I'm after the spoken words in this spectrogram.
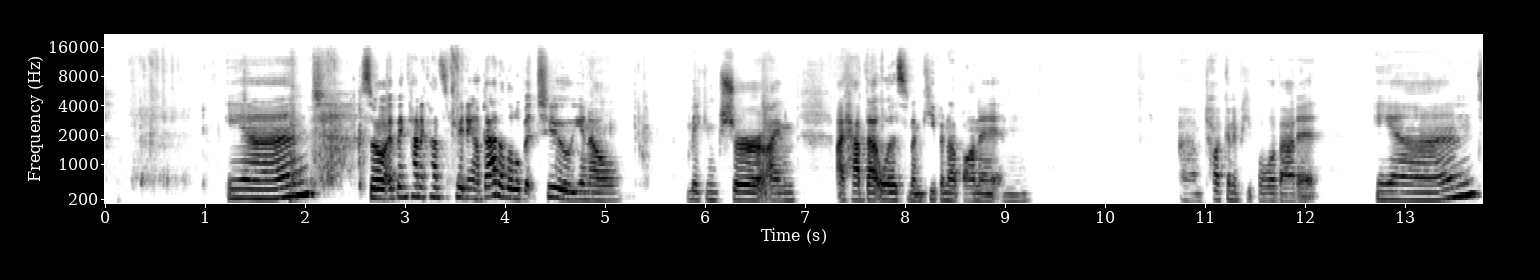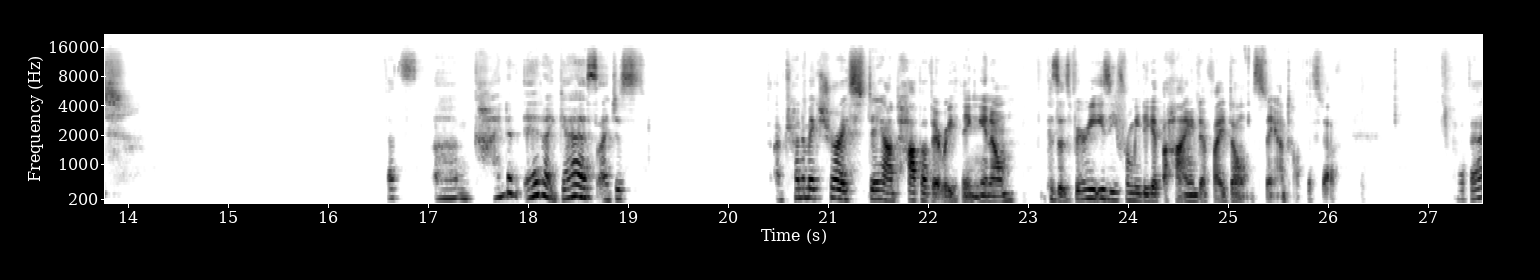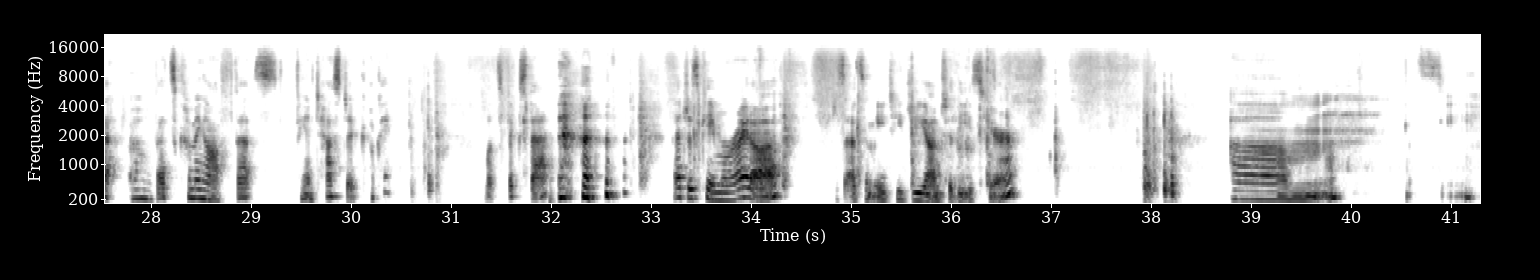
And so I've been kind of concentrating on that a little bit too, you know, making sure I'm I have that list and I'm keeping up on it and um, talking to people about it. And that's um, kind of it, I guess. I just I'm trying to make sure I stay on top of everything, you know, because it's very easy for me to get behind if I don't stay on top of stuff. Oh, that, oh, that's coming off. That's fantastic. Okay, let's fix that. that just came right off. Just add some ATG onto these here. Um, let's see.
